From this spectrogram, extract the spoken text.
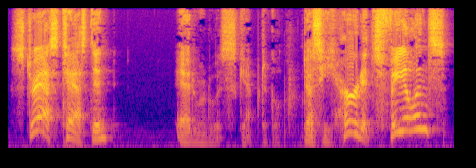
Stress testing? Edward was skeptical. Does he hurt its feelings?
